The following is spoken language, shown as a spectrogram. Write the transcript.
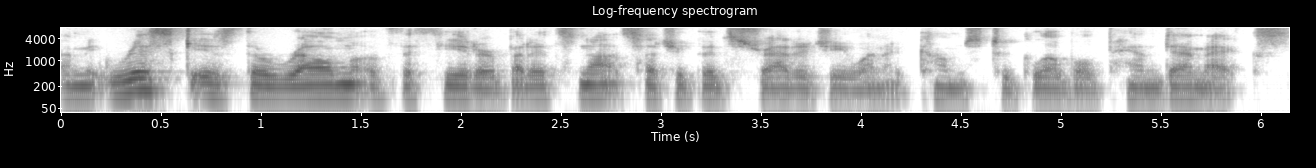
I mean, risk is the realm of the theater, but it's not such a good strategy when it comes to global pandemics.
